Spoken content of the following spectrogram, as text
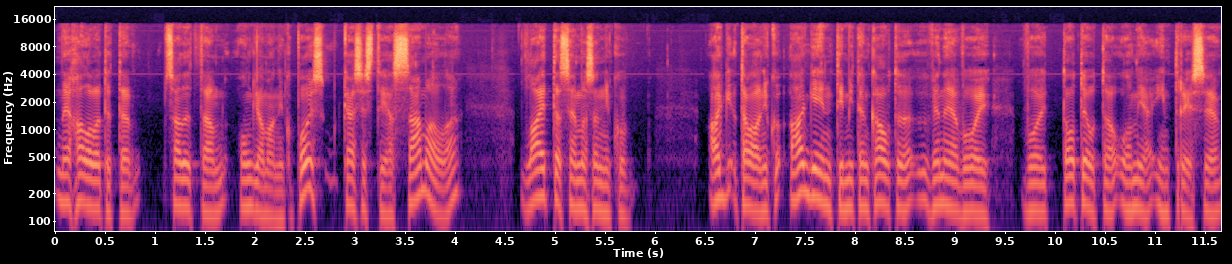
Ne haluavat, että saatetaan ongelman niin pois käsistä ja samalla laittaa semmoisen niin ag, tavallaan niin agentti, miten kautta Venäjä voi, voi toteuttaa omia intressejä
